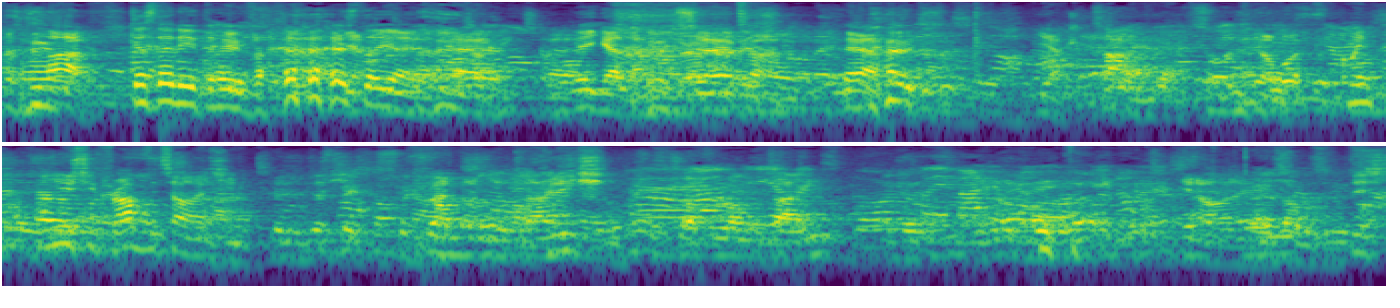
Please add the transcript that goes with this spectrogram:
Because ah, they need the Hoover. It's the- yeah. We get that good service. yeah. Yeah. Yeah, but, I mean, usually for advertising, depending on location, you know, there's there's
